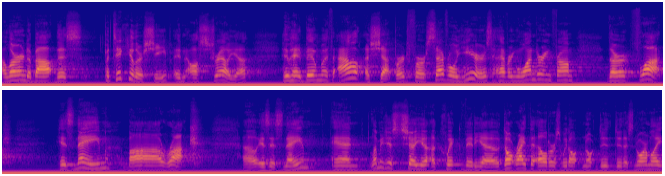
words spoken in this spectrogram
I learned about this particular sheep in Australia who had been without a shepherd for several years, having wandering from their flock. His name, Baarack, uh, is his name. And let me just show you a quick video. Don't write the elders, we don't do, do this normally,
